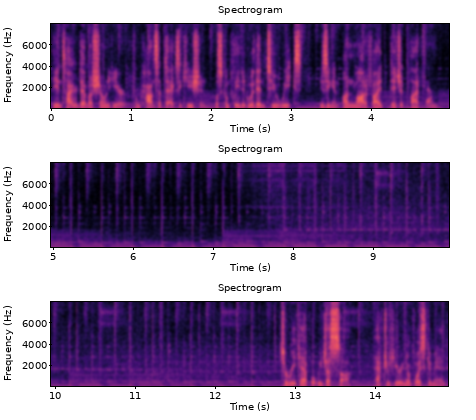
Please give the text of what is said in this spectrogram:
The entire demo shown here, from concept to execution, was completed within two weeks using an unmodified Digit platform. To recap what we just saw, after hearing a voice command,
